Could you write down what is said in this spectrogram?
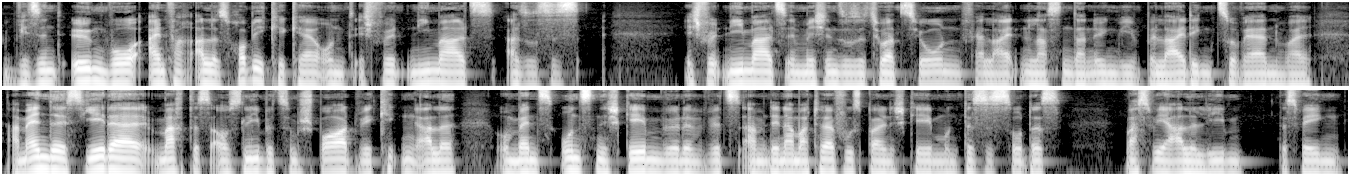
wir sind irgendwo einfach alles Hobbykicker und ich würde niemals, also es ist, ich würde niemals in mich in so Situationen verleiten lassen, dann irgendwie beleidigend zu werden, weil am Ende ist jeder, macht es aus Liebe zum Sport, wir kicken alle und wenn es uns nicht geben würde, wird es den Amateurfußball nicht geben und das ist so das, was wir alle lieben. Deswegen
